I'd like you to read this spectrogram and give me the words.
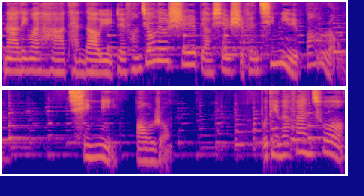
那另外，他谈到与对方交流时，表现十分亲密与包容。亲密包容，不停的犯错，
